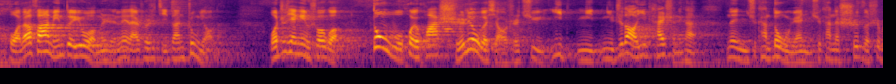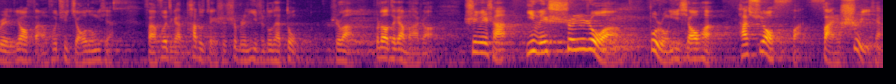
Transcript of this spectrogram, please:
火的发明对于我们人类来说是极端重要的。我之前跟你说过，动物会花十六个小时去一你你知道一开始你看，那你去看动物园，你去看那狮子是不是要反复去嚼东西，反复这个它的嘴是是不是一直都在动，是吧？不知道在干嘛是吧？是因为啥？因为生肉啊不容易消化，它需要反反噬一下，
